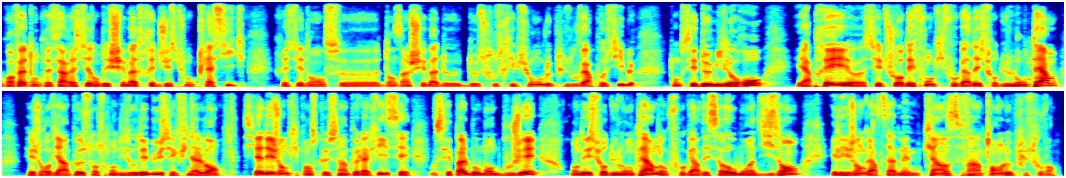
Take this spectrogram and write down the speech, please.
Donc en fait, on préfère rester dans des schémas de frais de gestion classiques, rester dans, ce, dans un schéma de, souscription le plus ouvert possible. Donc c'est 2000 euros. Et après, euh, c'est toujours des fonds qu'il faut garder sur du long terme. Et je reviens un peu sur ce qu'on disait au début, c'est que finalement, s'il y a des gens qui pensent que c'est un peu la crise, c'est c'est pas le moment de bouger. On est sur du long terme, donc il faut garder ça au moins 10 ans. Et les gens gardent ça même 15, 20 ans le plus souvent.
